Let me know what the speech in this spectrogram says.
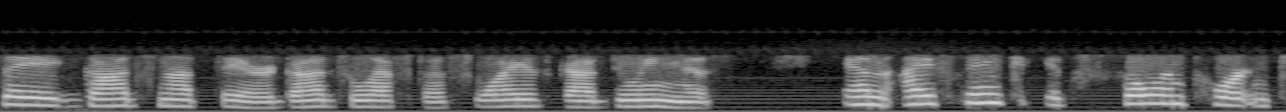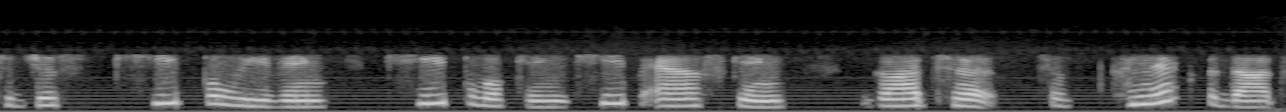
say God's not there, God's left us, why is God doing this? And I think it's so important to just keep believing, keep looking, keep asking God to, to connect the dots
